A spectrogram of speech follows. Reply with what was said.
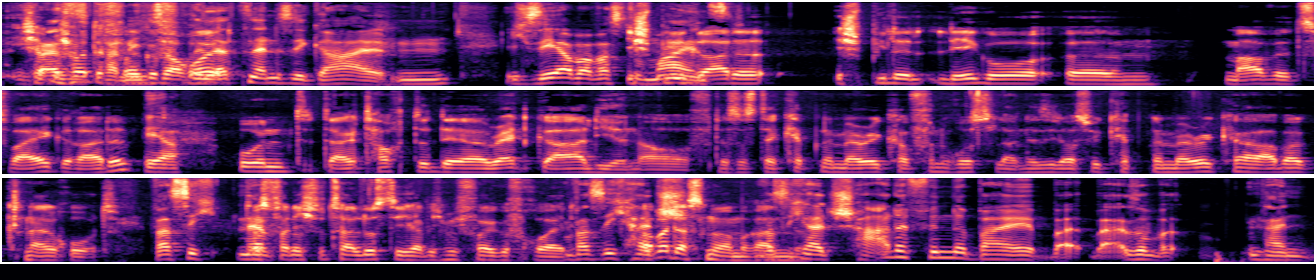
ich, Ich hab weiß mich heute voll nicht. Ist auch gefreut. letzten Endes egal. Hm. Ich sehe aber, was du Ich meinst. gerade, ich spiele Lego ähm, Marvel 2 gerade. Ja. Und da tauchte der Red Guardian auf. Das ist der Captain America von Russland. Der sieht aus wie Captain America, aber knallrot. was ich, ne, Das fand ich total lustig, habe ich mich voll gefreut. was ich halt, aber das nur am Rande. was ich halt schade finde bei, bei, also, nein,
